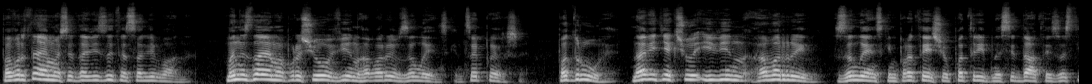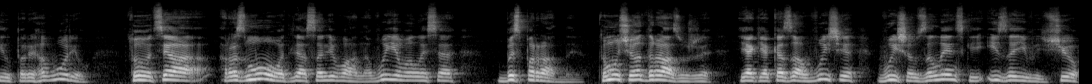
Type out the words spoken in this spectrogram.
Повертаємося до візита Салівана. Ми не знаємо, про що він говорив Зеленським. Це перше. По-друге, навіть якщо і він говорив Зеленським про те, що потрібно сідати за стіл переговорів, то ця розмова для Салівана виявилася безпорадною. Тому що одразу же, як я казав вище, вийшов Зеленський і заявив, що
